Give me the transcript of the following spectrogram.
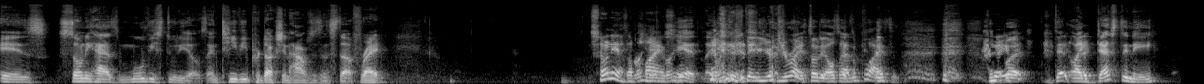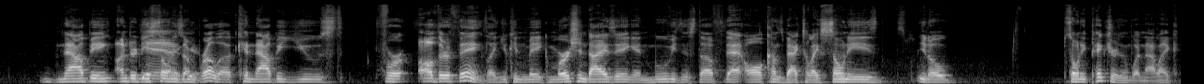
Is Sony has movie studios and TV production houses and stuff, right? Sony has ahead, go appliances. Yeah, like, you're, you're right. Sony also has appliances, but de- like Destiny, now being underneath Yeah, Sony's yeah. umbrella, can now be used for other things. Like you can make merchandising and movies and stuff that all comes back to like Sony's, you know, Sony Pictures and whatnot. Like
